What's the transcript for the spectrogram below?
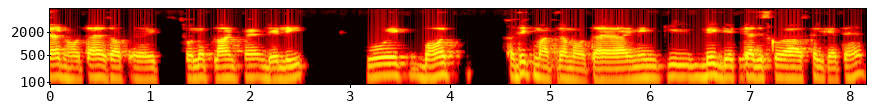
चर्न होता है सोलर प्लांट में डेली वो एक बहुत अधिक मात्रा में होता है। आई I मीन mean कि बिग डेटा जिसको आजकल कहते हैं,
